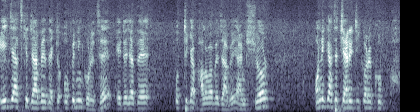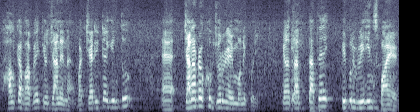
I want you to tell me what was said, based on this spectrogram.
এই যে আজকে জাভেদ একটা ওপেনিং করেছে, এটা যাতে পত্রিকা ভালোভাবে যাবে আই এম শিওর অনেকে আছে চ্যারিটি করে খুব হালকাভাবে কেউ জানে না। বাট চ্যারিটিটা কিন্তু জানাটাও খুব জরুরি আমি মনে করি। কেন তাতে পিপুল বি ইন্সপায়ার্ড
